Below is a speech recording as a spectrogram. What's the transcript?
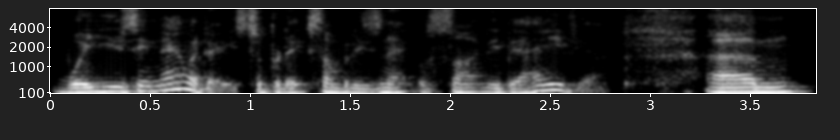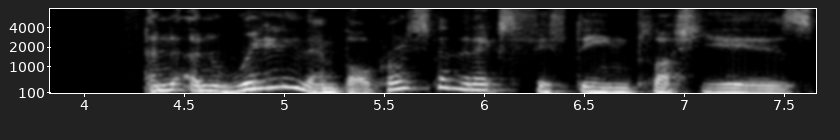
we're using nowadays to predict somebody's net slightly behavior. Um, and and really then, Bob, probably spent the next 15 plus years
